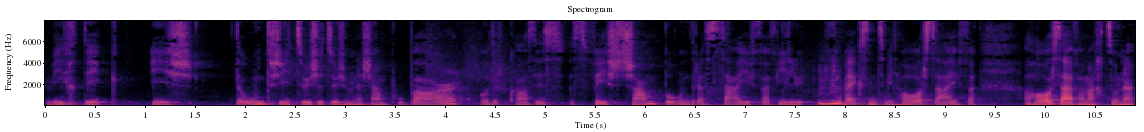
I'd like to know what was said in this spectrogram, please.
wichtig ist der Unterschied zwischen, zwischen einem Shampoo-Bar oder quasi ein, ein festes Shampoo und einer Seife. Viele Leute mhm. verwechseln es mit Haarseife. Eine Haarseife macht so ein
